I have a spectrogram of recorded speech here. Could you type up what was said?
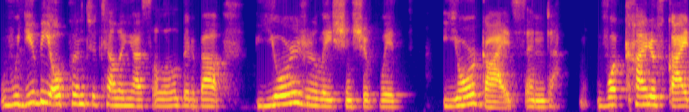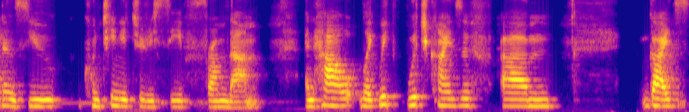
would you be open to telling us a little bit about your relationship with your guides and what kind of guidance you continue to receive from them and how like which, which kinds of um, guides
